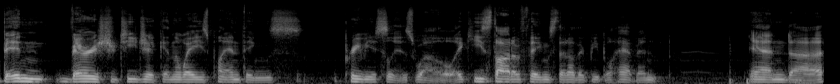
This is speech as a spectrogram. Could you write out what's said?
been very strategic in the way he's planned things previously as well. Like he's thought of things that other people haven't. And uh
